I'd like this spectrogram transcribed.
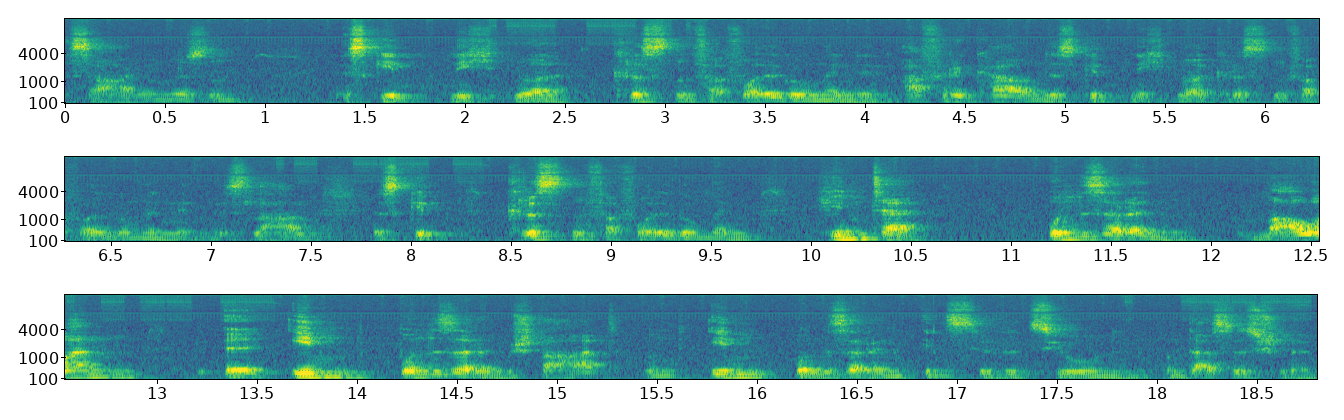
sagen müssen, es gibt nicht nur Christenverfolgungen in Afrika und es gibt nicht nur Christenverfolgungen im Islam, es gibt Christenverfolgungen hinter unseren Mauern, äh, in unserem Staat und in unseren Institutionen. Und das ist schlimm.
